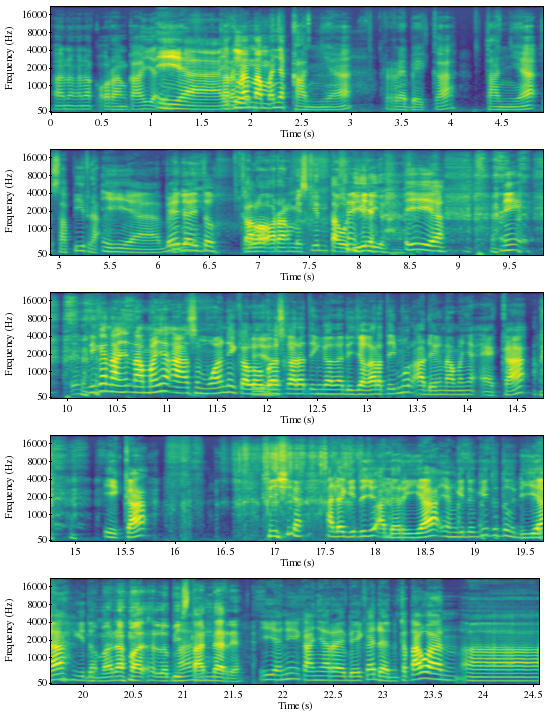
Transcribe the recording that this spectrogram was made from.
anak-anak orang kaya. ya. iya, Karena itu namanya Kanya, Rebecca, Tanya, Sapira. iya, beda Ini itu. Kalau orang miskin tahu diri iya, lah. iya. Nih, ini kan namanya A semua nih. Kalau Iya. Baskara tinggalnya di Jakarta Timur ada yang namanya Eka, Ika. iya, ada gitu juga ada Ria yang gitu-gitu tuh, dia gitu. Nama-nama lebih Nah. standar ya. Iya nih Kanya Rebecca dan ketahuan eh,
